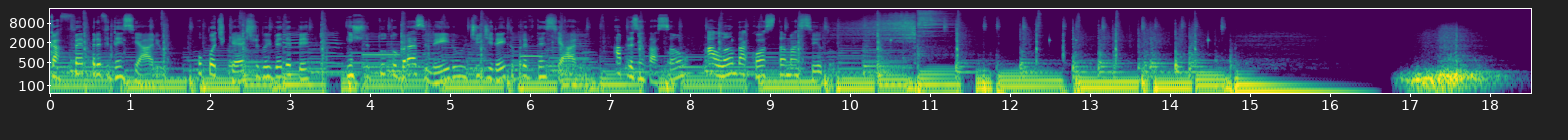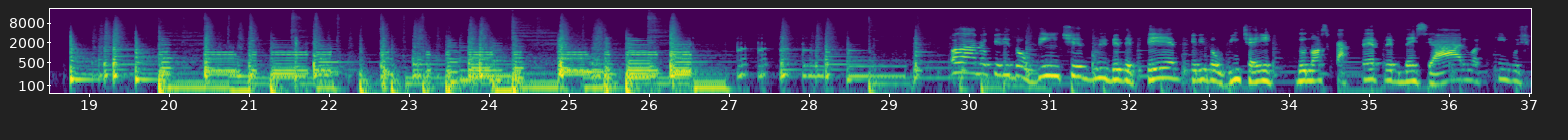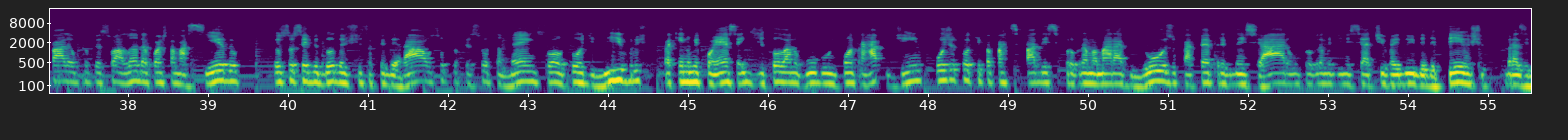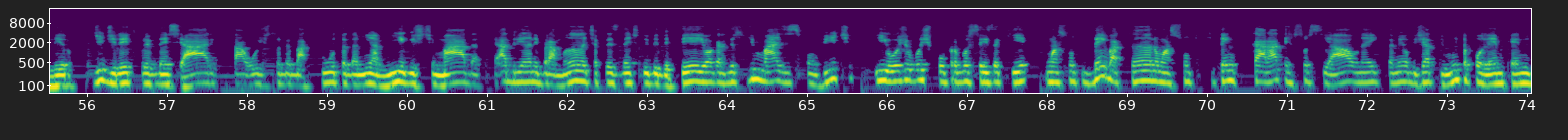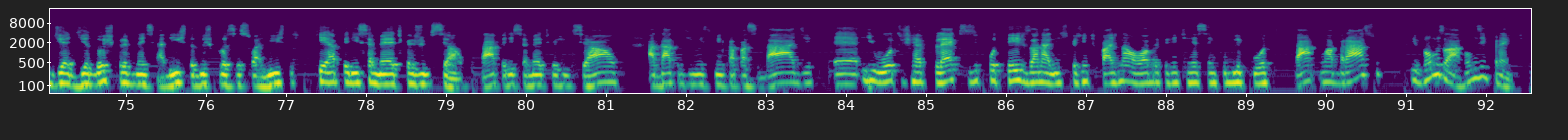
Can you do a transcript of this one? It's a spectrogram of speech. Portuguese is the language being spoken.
Café Previdenciário, o podcast do IBDP, Instituto Brasileiro de Direito Previdenciário. Apresentação: Alan da Costa Macedo. Querido ouvinte do IBDP, querido ouvinte aí do nosso Café Previdenciário. Aqui quem vos fala é o professor Alan da Costa Macedo. Eu sou servidor da Justiça Federal, sou professor também, sou autor de livros. Para quem não me conhece, aí digitou lá no Google, encontra rapidinho. Hoje eu estou aqui para participar desse programa maravilhoso, Café Previdenciário, um programa de iniciativa aí do IBDP, o Instituto Brasileiro de Direito Previdenciário, está hoje sob a batuta da minha amiga estimada Adriane Bramante, a presidente do IBDP. Eu agradeço demais esse convite e hoje eu vou expor para vocês aqui um assunto bem bacana, um assunto que tem caráter social, né, e que também é objeto de muita polêmica no dia a dia dos previdenciaristas, dos processualistas, que é a perícia médica judicial, tá? A perícia médica judicial, a data de início de incapacidade, é, e outros reflexos e cotejos analíticos que a gente faz na obra que a gente recém publicou aqui, tá? Um abraço e vamos lá, vamos em frente.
